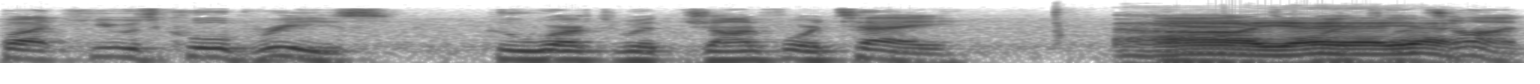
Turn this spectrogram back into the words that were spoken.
but he was Cool Breeze, who worked with John Forte Oh and yeah, yeah, yeah. John.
